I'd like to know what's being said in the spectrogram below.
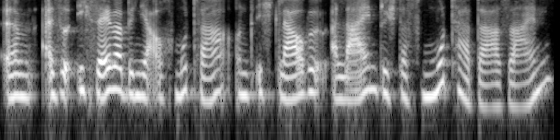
Ähm, also ich selber bin ja auch Mutter und ich glaube, allein durch das Mutterdasein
